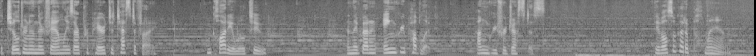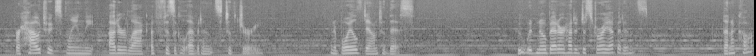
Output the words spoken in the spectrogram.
The children and their families are prepared to testify, and Claudia will too. And they've got an angry public, hungry for justice. They've also got a plan for how to explain the utter lack of physical evidence to the jury. And it boils down to this Who would know better how to destroy evidence than a cop?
